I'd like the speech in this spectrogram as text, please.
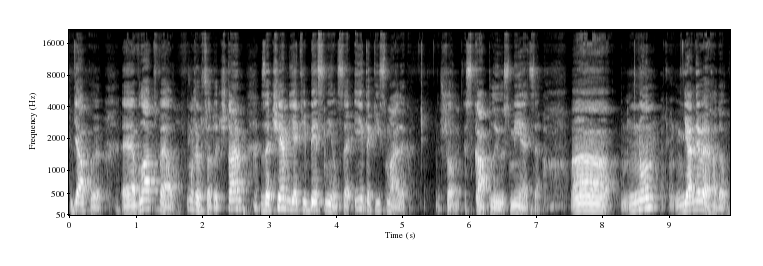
дякую. Е, Влад Вел, вже все дочитаємо. Зачем я тебе снився? І такий смайлик. Що, з каплею сміється. Е, ну, я не вигадав.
